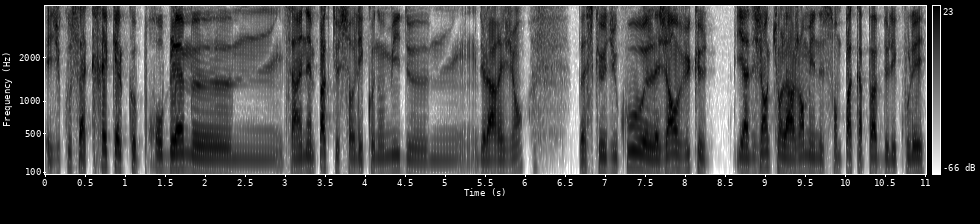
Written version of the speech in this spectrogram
et du coup, ça crée quelques problèmes. ça a un impact sur l'économie de, de la région. Parce que du coup, les gens ont vu que il y a des gens qui ont l'argent mais ne sont pas capables de l'écouler.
